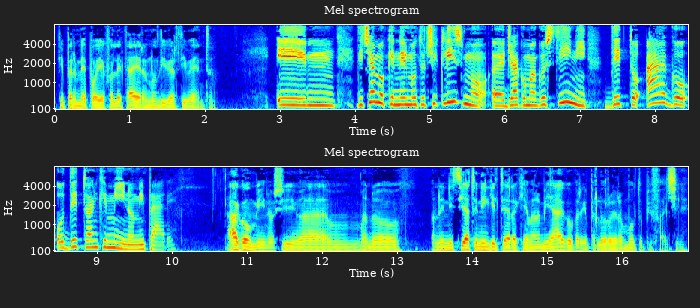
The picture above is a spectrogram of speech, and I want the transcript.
che per me poi a quell'età erano un divertimento. E mm, diciamo che nel motociclismo eh, Giacomo Agostini, detto Ago o detto anche Mino, mi pare? Ago o Mino, sì, ma um, hanno hanno iniziato in Inghilterra a chiamarmi Ago perché per loro era molto più facile.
